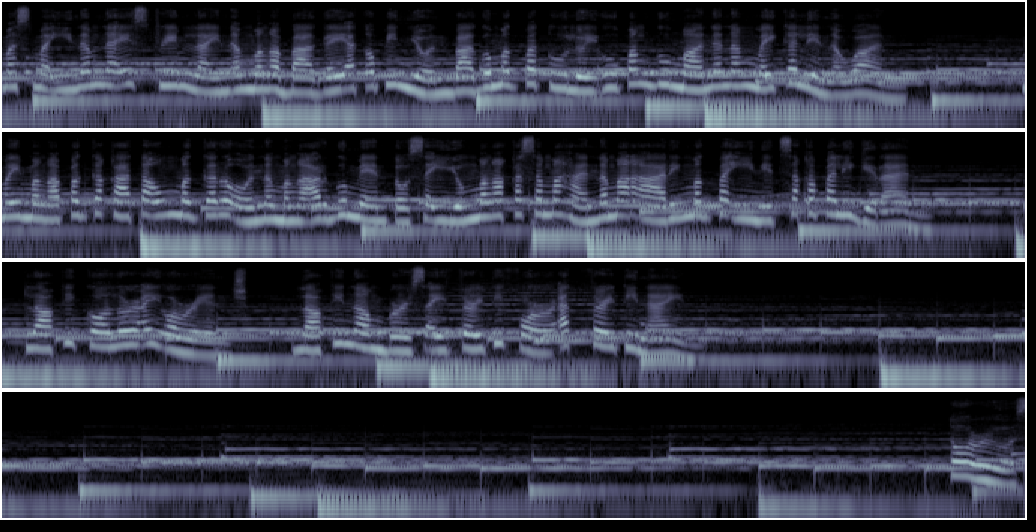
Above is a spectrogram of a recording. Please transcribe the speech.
Mas mainam na i-streamline ang mga bagay at opinyon bago magpatuloy upang gumana ng may kalinawan may mga pagkakataong magkaroon ng mga argumento sa iyong mga kasamahan na maaaring magpainit sa kapaligiran. Lucky color ay orange. Lucky numbers ay 34 at 39. Taurus,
